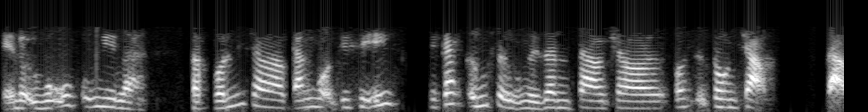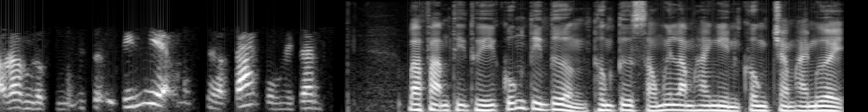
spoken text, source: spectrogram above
cái đội ngũ cũng như là tập huấn cho cán bộ chiến sĩ. Cái cách ứng xử của người dân sao cho có sự tôn trọng, tạo ra được một sự tín nhiệm, một sự hợp tác của người dân. Bà Phạm Thị Thúy cũng tin tưởng thông tư 65/2020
